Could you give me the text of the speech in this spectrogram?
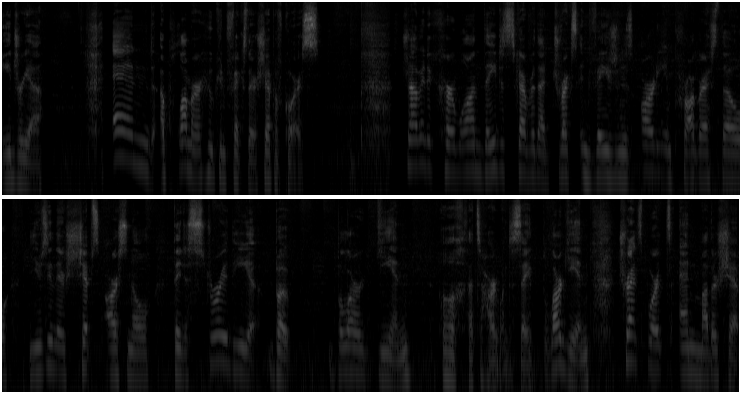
Aridia. And a plumber who can fix their ship, of course. Traveling to Kerwan, they discover that Drek's invasion is already in progress, though. Using their ship's arsenal, they destroy the B- Blargian. Ugh, that's a hard one to say. Blargian transports and mothership.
